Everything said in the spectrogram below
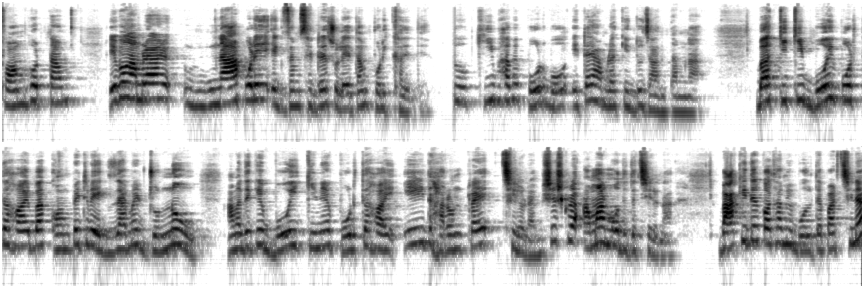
ফর্ম ভরতাম এবং আমরা না পড়ে এক্সাম সেন্টারে চলে যেতাম পরীক্ষা দিতে। তো কীভাবে পড়ব এটাই আমরা কিন্তু জানতাম না। বা কি কি বই পড়তে হয় বা কম্পিটিটিভ এক্সামের জন্যও আমাদেরকে বই কিনে পড়তে হয় এই ধারণটাই ছিল না। বিশেষ করে আমার মধ্যে তো ছিল না। বাকিদের কথা আমি বলতে পারছি না।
